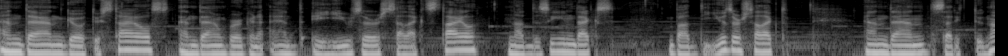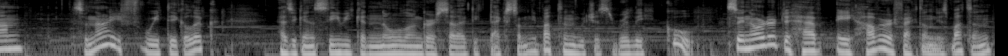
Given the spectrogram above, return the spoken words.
and then go to styles and then we're gonna add a user select style not the z index but the user select and then set it to none. So now if we take a look as you can see we can no longer select the text on the button which is really cool. So in order to have a hover effect on this button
